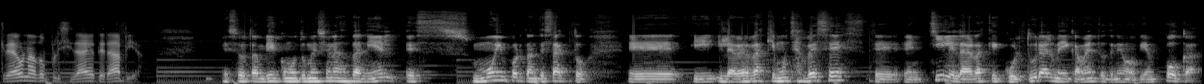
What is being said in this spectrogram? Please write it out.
crear una duplicidad de terapia. Eso también, como tú mencionas, Daniel, es muy importante, exacto. Eh, y, la verdad es que muchas veces eh, en Chile, la verdad es que cultura del medicamento tenemos bien poca.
